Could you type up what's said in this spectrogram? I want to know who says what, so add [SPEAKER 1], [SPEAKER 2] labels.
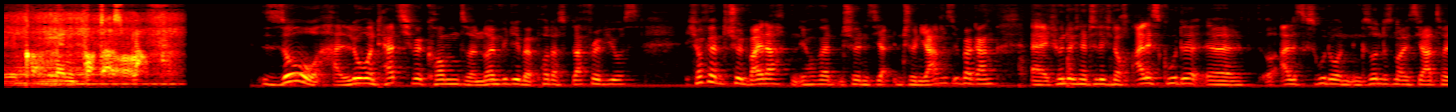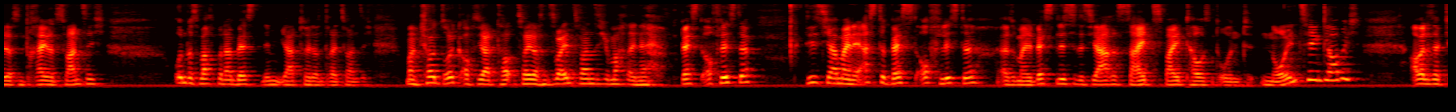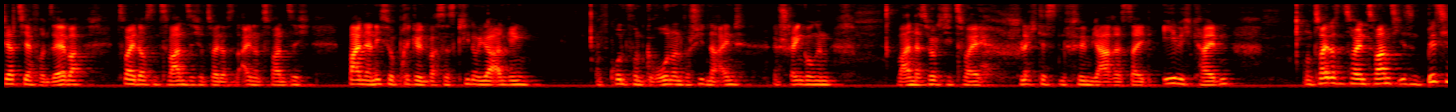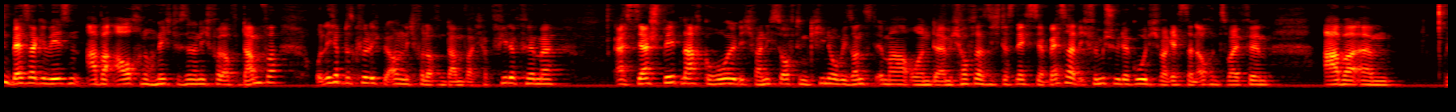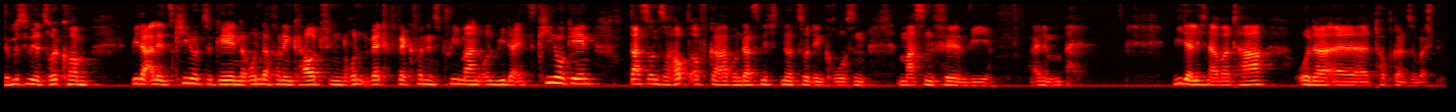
[SPEAKER 1] Willkommen in Potters Bluff.
[SPEAKER 2] So, hallo und herzlich willkommen zu einem neuen Video bei Potters Bluff Reviews. Ich hoffe, ihr hattet einen schönen Weihnachten, ich hoffe, ihr hattet ein schönes Jahr, einen schönen Jahresübergang. Äh, ich wünsche euch natürlich noch alles Gute, äh, alles Gute und ein gesundes neues Jahr 2023. Und was macht man am besten im Jahr 2023? Man schaut zurück aufs Jahr 2022 und macht eine Best-of-Liste. Dieses Jahr meine erste Best-of-Liste, also meine Bestliste des Jahres seit 2019, glaube ich. Aber das erklärt sich ja von selber. 2020 und 2021 waren ja nicht so prickelnd, was das Kinojahr anging. Aufgrund von Corona und verschiedener Einschränkungen waren das wirklich die zwei schlechtesten Filmjahre seit Ewigkeiten. Und 2022 ist ein bisschen besser gewesen, aber auch noch nicht. Wir sind noch nicht voll auf dem Dampfer. Und ich habe das Gefühl, ich bin auch noch nicht voll auf dem Dampfer. Ich habe viele Filme erst sehr spät nachgeholt. Ich war nicht so oft im Kino wie sonst immer. Und ähm, ich hoffe, dass sich das nächste Jahr bessert. Ich fühle mich schon wieder gut. Ich war gestern auch in zwei Filmen. Aber ähm, wir müssen wieder zurückkommen, wieder alle ins Kino zu gehen, runter von den Couchen, rund, weg, weg von den Streamern und wieder ins Kino gehen. Das ist unsere Hauptaufgabe und das nicht nur zu den großen Massenfilmen wie einem widerlichen Avatar oder äh, Top Gun zum Beispiel.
